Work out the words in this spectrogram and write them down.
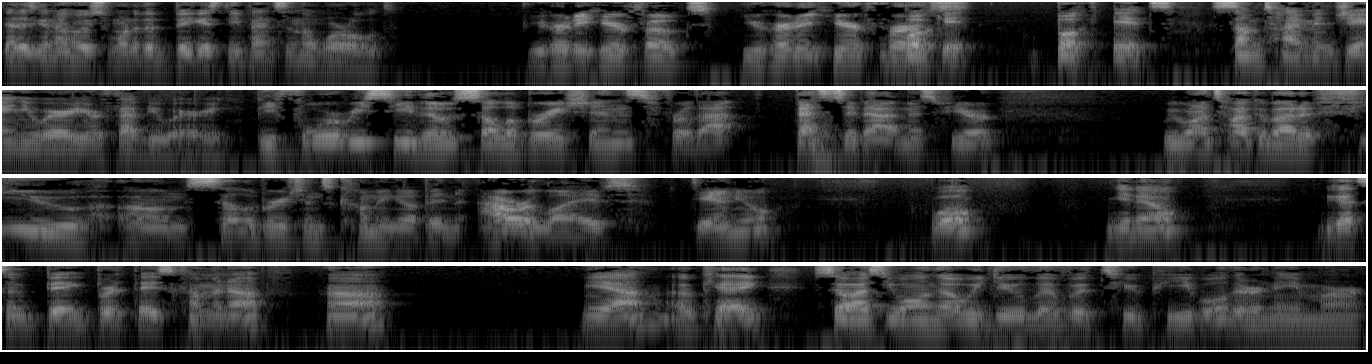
that is going to host one of the biggest events in the world. You heard it here, folks. You heard it here first. Book it. Book it. Sometime in January or February. Before we see those celebrations for that festive atmosphere, we want to talk about a few um, celebrations coming up in our lives. Daniel, Well, you know, we got some big birthdays coming up, huh? Yeah, okay. So as you all know, we do live with two people. Their name are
